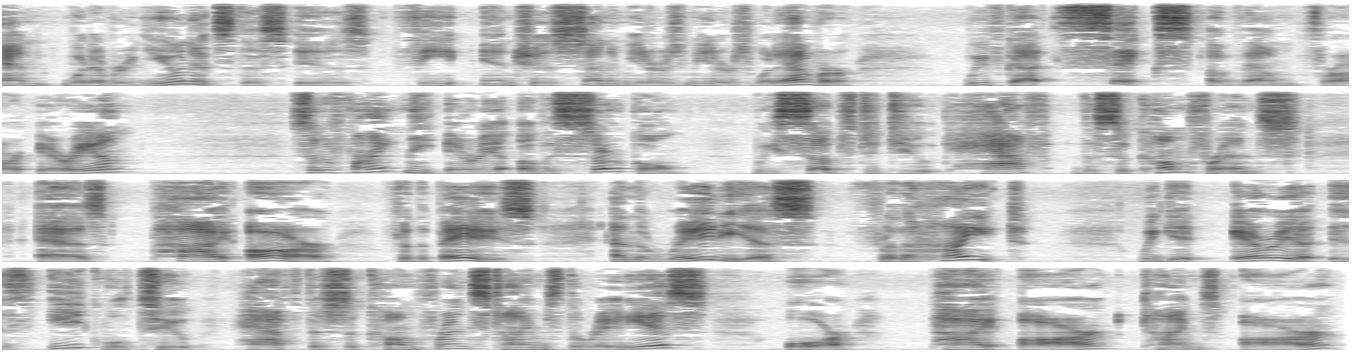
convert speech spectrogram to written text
and whatever units this is, feet, inches, centimeters, meters, whatever, We've got six of them for our area. So to find the area of a circle, we substitute half the circumference as pi r for the base and the radius for the height. We get area is equal to half the circumference times the radius, or pi r times r.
